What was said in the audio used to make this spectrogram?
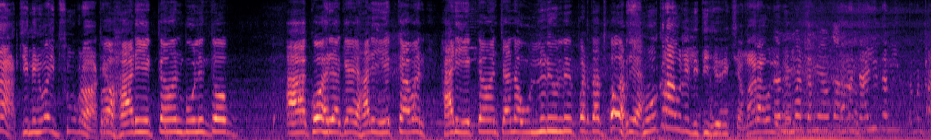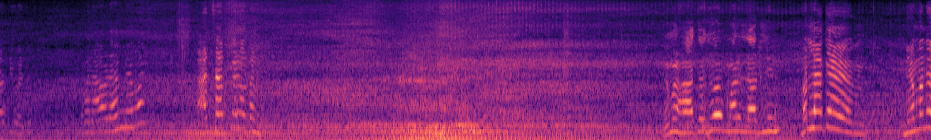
હાચી નહીં હોય છોકરો તો હાડી એકાવન બોલી તો આ કોહર્યા કે હાડી એકાવન હાડી એકાવન ચાના ઉલડી ઉલડી પડતા થોડ્યા છોકરા ઉલી લીધી છે રિક્ષા મારા ઉલી તમે તમે આવતા તમે જાયું તમે? તમને ખાતી હોય તો. તમને આવડે એમ મહેમાન? હાથ સાફ કરો તમે. મહેમાન હાથે જો મારી લાડલી. મને લાગે મેમને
